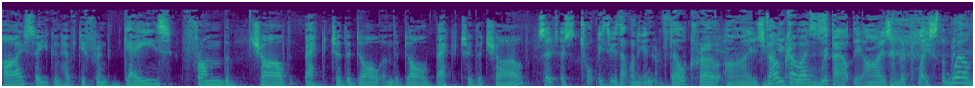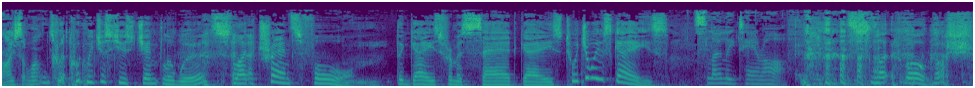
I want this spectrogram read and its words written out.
eye, so you can have different gaze from the child back to the doll and the doll back to the child. So just talk me through that one again. Velcro eyes. You, you Velcro can eyes- rip out the eyes and replace them with nicer ones. Could, could we just use gentler words like transform the gaze from a sad gaze to a joyous gaze? Slowly tear off. Slow, oh gosh,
